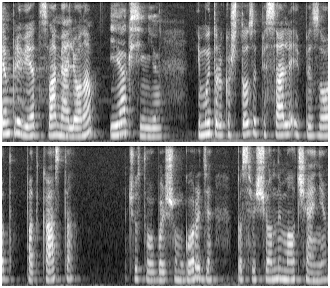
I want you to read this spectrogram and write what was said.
Всем привет, с вами Алена И Аксинья. И мы только что записали эпизод подкаста «Чувство в большом городе», посвященный молчанию.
